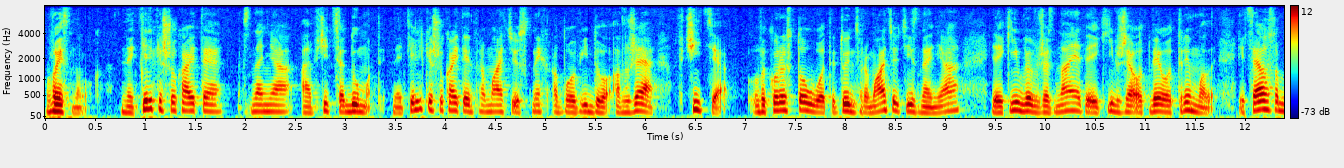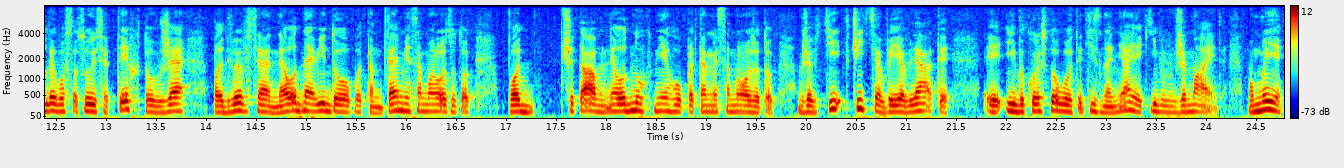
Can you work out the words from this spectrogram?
Висновок. Не тільки шукайте знання, а вчіться думати. Не тільки шукайте інформацію з книг або відео, а вже вчіться використовувати ту інформацію, ті знання, які ви вже знаєте, які вже от ви отримали. І це особливо стосується тих, хто вже подивився не одне відео по там, темі саморозвиток, почитав не одну книгу по темі саморозвиток. Вже вчіться виявляти е, і використовувати ті знання, які ви вже маєте. Бо ми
